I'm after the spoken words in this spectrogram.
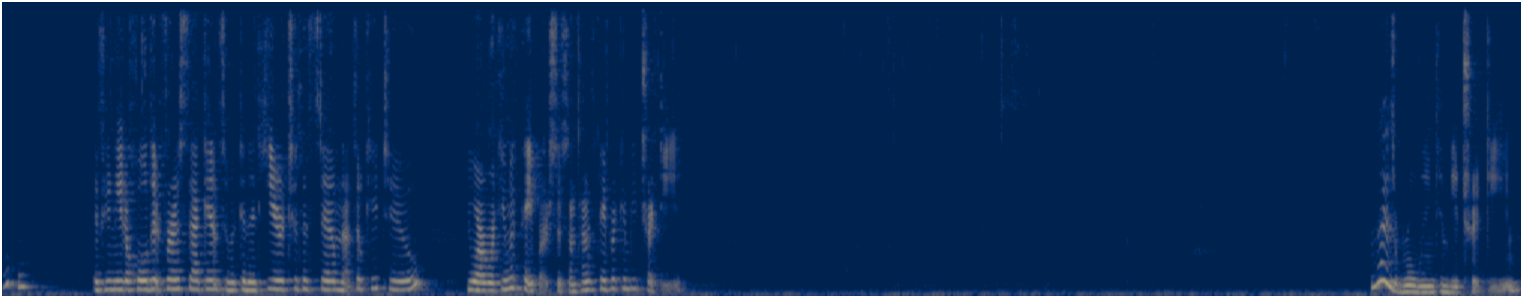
Whoop, whoop. If you need to hold it for a second so it can adhere to the stem, that's okay too. You are working with paper, so sometimes paper can be tricky. Sometimes rolling can be tricky.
